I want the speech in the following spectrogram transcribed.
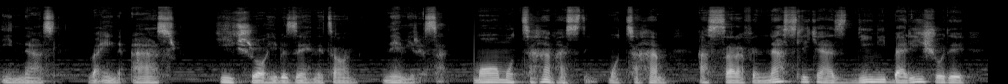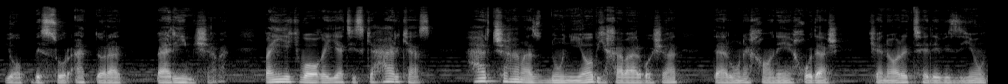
این نسل و این عصر هیچ راهی به ذهنتان نمی رسد. ما متهم هستیم متهم از طرف نسلی که از دینی بری شده یا به سرعت دارد بری می شود و این یک واقعیتی است که هر کس هرچه هم از دنیا خبر باشد درون خانه خودش کنار تلویزیون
